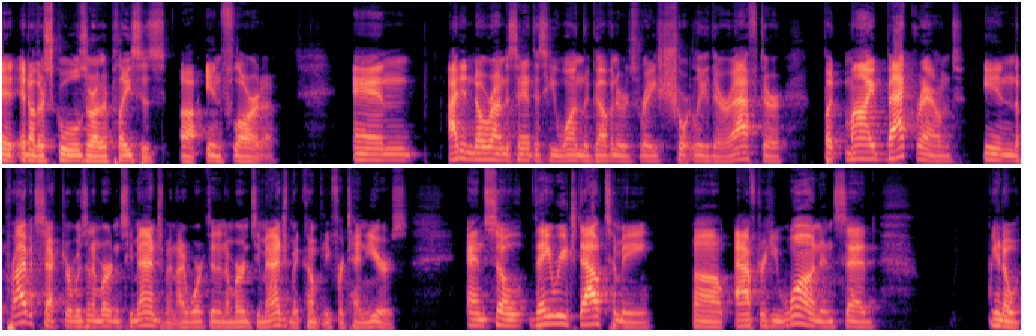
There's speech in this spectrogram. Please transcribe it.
in, in, other schools or other places uh, in Florida. And I didn't know Ron DeSantis. He won the governor's race shortly thereafter. But my background in the private sector was in emergency management. I worked in an emergency management company for 10 years. And so they reached out to me uh, after he won and said, you know,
